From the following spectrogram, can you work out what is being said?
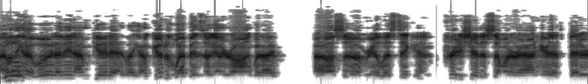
I don't Well- think I would. I mean, I'm good at like I'm good with weapons. Don't get me wrong, but I I also am realistic and pretty sure there's someone around here that's better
